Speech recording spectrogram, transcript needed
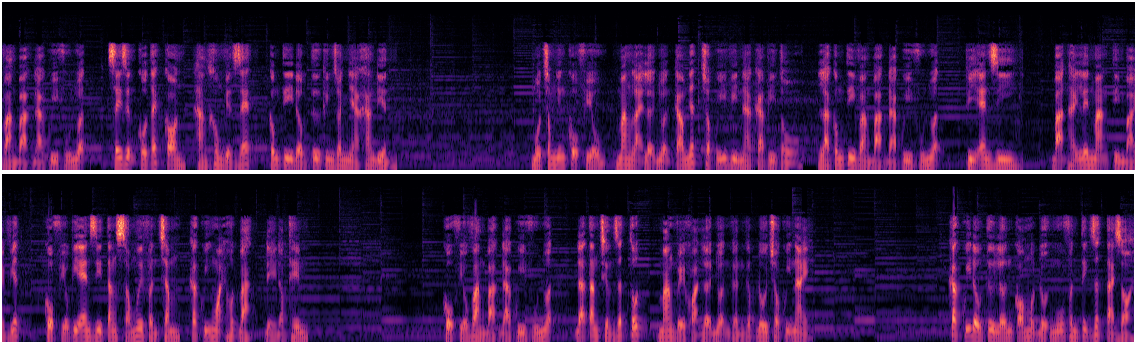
Vàng bạc đá quý Phú Nhuận, xây dựng Cotecon, hàng không Vietjet, công ty đầu tư kinh doanh nhà Khang Điền. Một trong những cổ phiếu mang lại lợi nhuận cao nhất cho quỹ Vina Capital là công ty vàng bạc đá quý Phú Nhuận, PNG. Bạn hãy lên mạng tìm bài viết cổ phiếu PNG tăng 60%, các quỹ ngoại hốt bạc để đọc thêm. Cổ phiếu vàng bạc đá quý Phú Nhuận đã tăng trưởng rất tốt, mang về khoản lợi nhuận gần gấp đôi cho quỹ này. Các quỹ đầu tư lớn có một đội ngũ phân tích rất tài giỏi,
